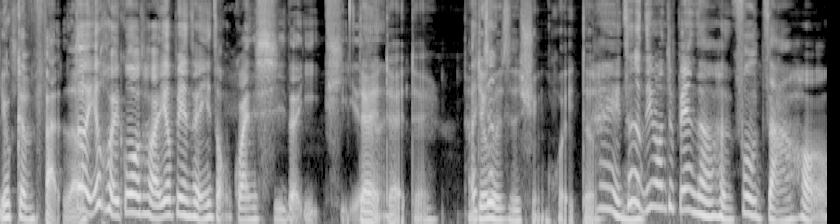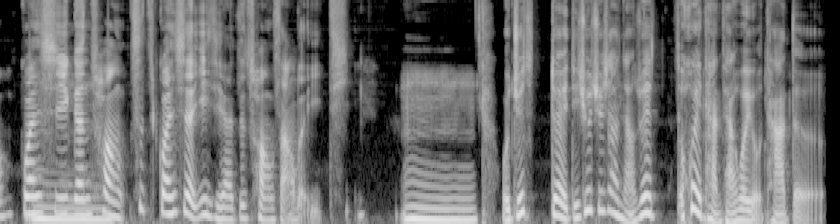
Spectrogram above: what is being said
又更烦了。对，又回过头来，又变成一种关系的议题了。对对对，它就会是巡回的。哎，这个地方就变成很复杂哈，关系跟创、嗯、是关系的议题，还是创伤的议题？嗯，我觉得对，的确就像讲，所以会谈才会有它的。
